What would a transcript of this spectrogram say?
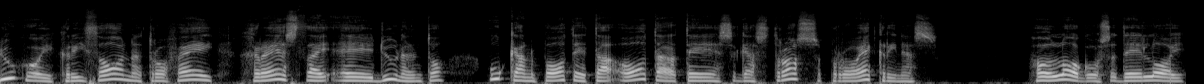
lukoi krithon trophei chrestai e dunanto ucan pote ta ota tes gastros proekrinas ho logos de loi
